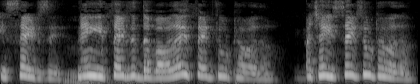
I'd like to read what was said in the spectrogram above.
इस साइड से? नहीं इस साइड से दबा हुआ था इस साइड से उठा हुआ था। अच्छा इस साइड से उठा हुआ था।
